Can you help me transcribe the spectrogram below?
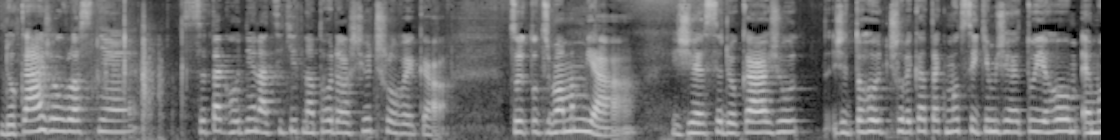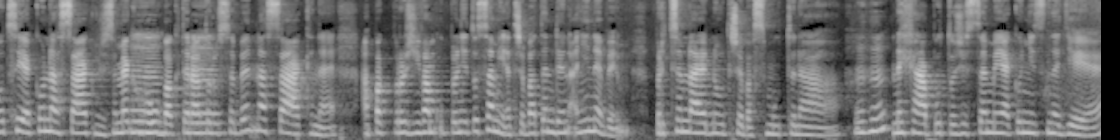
dokážou vlastně se tak hodně nacítit na toho dalšího člověka, co to třeba mám já, že se dokážu že toho člověka tak moc cítím, že tu jeho emoci jako nasáknu, že jsem jak mm, houba, která mm. to do sebe nasákne a pak prožívám úplně to samé a třeba ten den ani nevím, proč jsem najednou třeba smutná, mm-hmm. nechápu to, že se mi jako nic neděje,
